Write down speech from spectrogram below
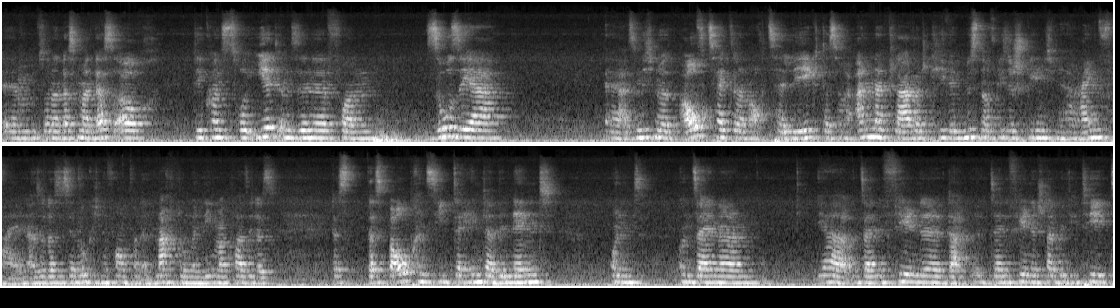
ähm, sondern dass man das auch dekonstruiert im Sinne von so sehr, äh, also nicht nur aufzeigt, sondern auch zerlegt, dass auch anderen klar wird, okay, wir müssen auf dieses Spiel nicht mehr hereinfallen. Also das ist ja wirklich eine Form von Entmachtung, indem man quasi das, das, das Bauprinzip dahinter benennt und, und seine ja, und seine fehlende, seine fehlende Stabilität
